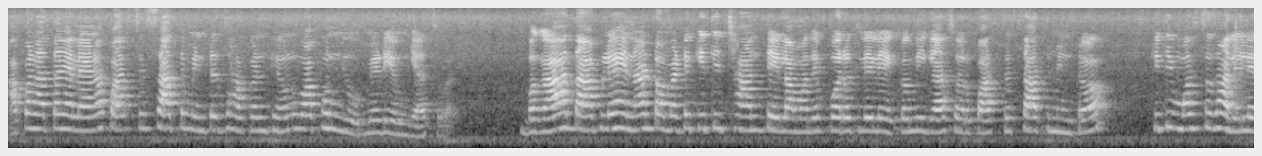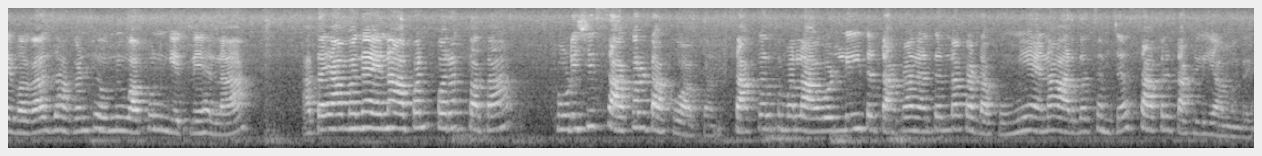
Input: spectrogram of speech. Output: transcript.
आपण आता ह्याला आहे ना पाच ते सात मिनटं झाकण ठेवून वाफून घेऊ मिडियम गॅसवर. बघा आता आपले आहे ना टोमॅटे किती छान तेलामध्ये परतलेले आहे. कमी गॅसवर पाच ते सात मिनिटं. किती मस्त झालेले आहे बघा. झाकण ठेवून मी वाफून घेतले ह्याला. आता ह्यामध्ये आहे ना आपण परत आता थोडीशी साखर टाकू आपण. साखर तुम्हाला आवडली तर टाका नाही तर नका टाकू. मी आहे ना अर्धा चमचा साखर टाकली यामध्ये.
